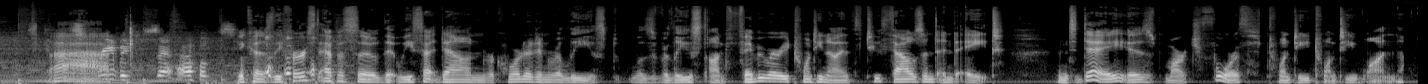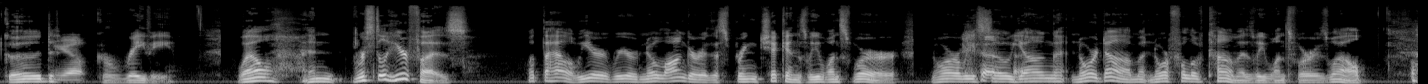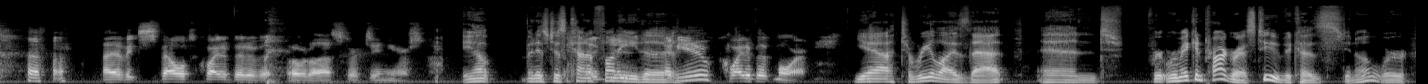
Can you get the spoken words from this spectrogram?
Ah, Screaming sounds. because the first episode that we sat down, recorded, and released was released on February 29th, 2008. And today is March 4th, 2021. Good Yeah. gravy. Well, and we're still here, Fuzz. What the hell? We are we are no longer the spring chickens we once were, nor are we so young, nor dumb, nor full of cum as we once were as well. I have expelled quite a bit of it over the last 13 years. Yep, but it's just kind of funny you, to have you, quite a bit more. yeah to realize that, and we're, we're making progress too because you know we're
